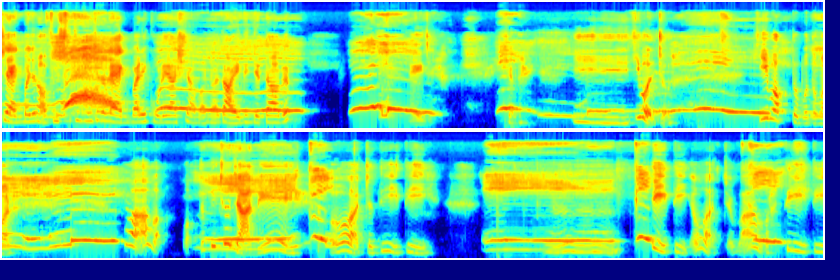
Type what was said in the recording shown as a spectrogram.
যে একবার যেন অফিস ছুটি নিয়েছে, তাহলে একবারই করে আসি, আবার নয়তো আরেকদিন যেতে হবে। এই যে কি বলছো? কি বক্তব্য তোমার? বাবা কত কিছু জানে? ও আচ্ছা তিতি তিতি ও আচ্ছা বাবা, তি তি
